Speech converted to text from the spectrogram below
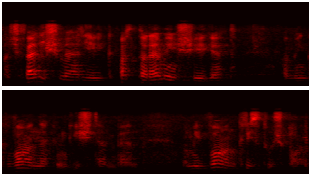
hogy felismerjék azt a reménységet, amink van nekünk Istenben, ami van Krisztusban.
